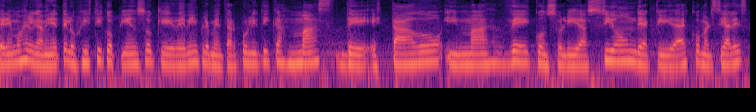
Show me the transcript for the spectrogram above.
tenemos el gabinete logístico, pienso que debe implementar políticas más de Estado y más de consolidación de actividades comerciales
